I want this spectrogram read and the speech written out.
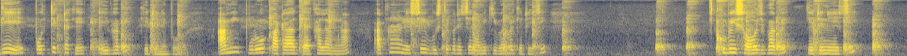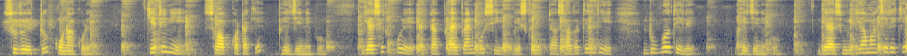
দিয়ে প্রত্যেকটাকে এইভাবে কেটে নেব। আমি পুরো কাটা দেখালাম না। আপনারা নিশ্চয়ই বুঝতে পেরেছেন আমি কীভাবে কেটেছি। খুবই সহজভাবে কেটে নিয়েছি। শুধু একটু কোনা করে কেটে নিয়ে সব কটাকে ভেজে নেব। গ্যাসের উপরে একটা ফ্রাই প্যান বসিয়ে বেশ খানিকটা সাদা তেল দিয়ে ডুবো তেলে ভেজে নেব। গ্যাস মিডিয়াম আঁচে রেখে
